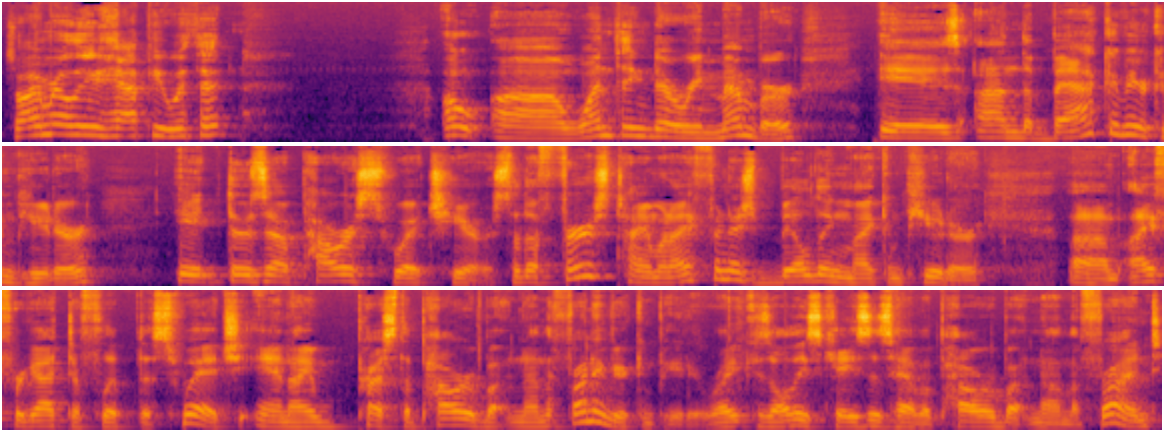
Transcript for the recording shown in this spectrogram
So I'm really happy with it. Oh, uh, one thing to remember is on the back of your computer, it, there's a power switch here. So the first time when I finished building my computer, um, I forgot to flip the switch and I pressed the power button on the front of your computer, right? Because all these cases have a power button on the front.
